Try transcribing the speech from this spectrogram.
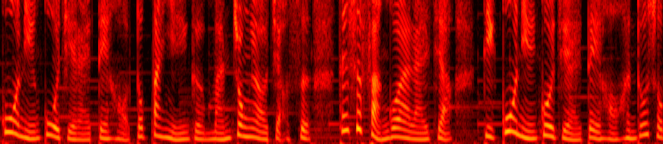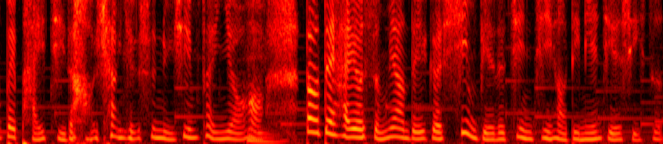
过年过节来对哈，都扮演一个蛮重要的角色。但是反过来来讲，抵过年过节来对哈，很多时候被排挤的，好像也是女性朋友哈。嗯到底还有什么样的一个性别的禁忌哈？抵年节时阵，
